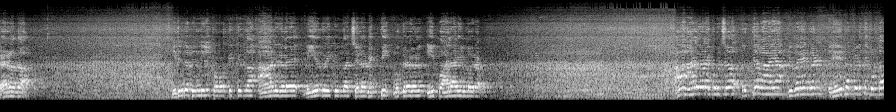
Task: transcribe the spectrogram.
കാരണം എന്താ? ഇതിന്റെ പിന്നിൽ പ്രവർത്തിക്കുന്ന ആളുകളെ നിയന്ത്രിക്കുന്ന ചില വ്യക്തി മുദ്രകൾ ഈ പാലായിലുള്ളവരാണ്. ആ ആളുകളെ കുറിച്ച് കൃത്യമായ വിവരങ്ങൾ രേഖപ്പെടുത്തിക്കൊണ്ട്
